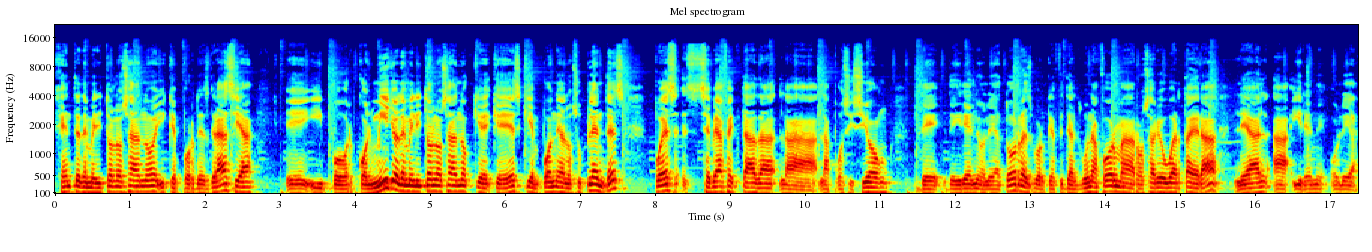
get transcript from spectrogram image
gente de Melitón Lozano y que por desgracia eh, y por colmillo de Melitón Lozano, que, es quien pone a los suplentes, pues se ve afectada la, posición de, Irene Olea Torres, porque de alguna forma Rosario Huerta era leal a Irene Olea.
